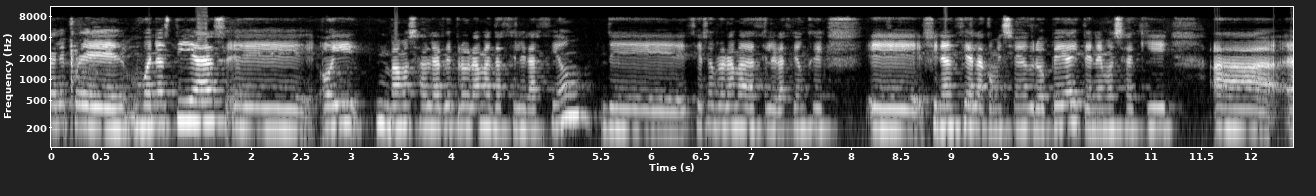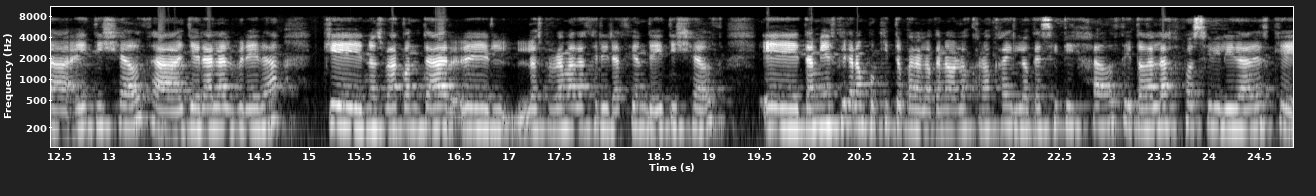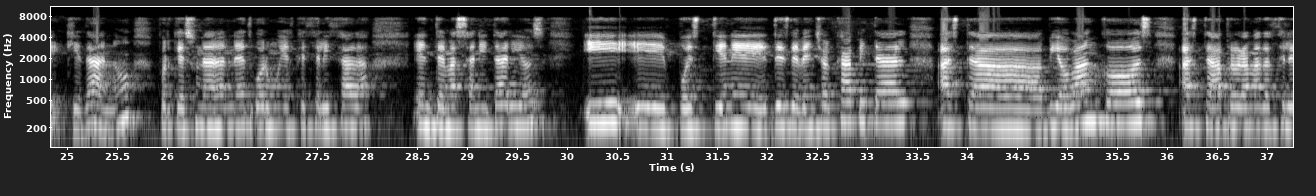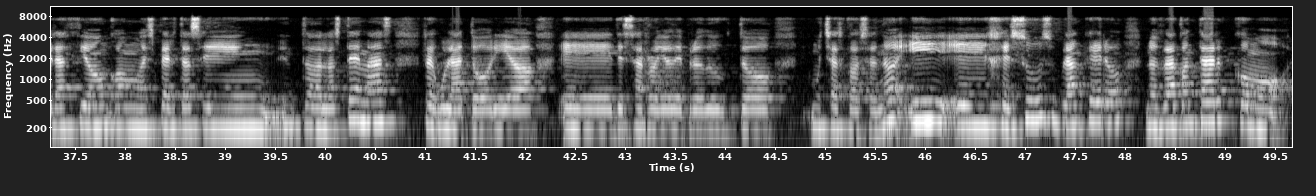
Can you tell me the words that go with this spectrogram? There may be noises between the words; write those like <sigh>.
Vale, pues buenos días. Eh, hoy vamos a hablar de programas de aceleración, de cierto programa de aceleración que eh, financia la Comisión Europea y tenemos aquí a, a AT Health, a Gerald Albreda, que nos va a contar eh, los programas de aceleración de IT Health. Eh, también explicará un poquito, para los que no los conozcáis, lo que es IT Health y todas las posibilidades que, que da, ¿no? porque es una network muy especializada en temas sanitarios y eh, pues tiene desde Venture Capital hasta biobancos, hasta programas de aceleración con expertos en, todos los temas, regulatorio, eh, desarrollo de producto, muchas cosas, ¿no? Y eh, Jesús Blanquero nos va a contar como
